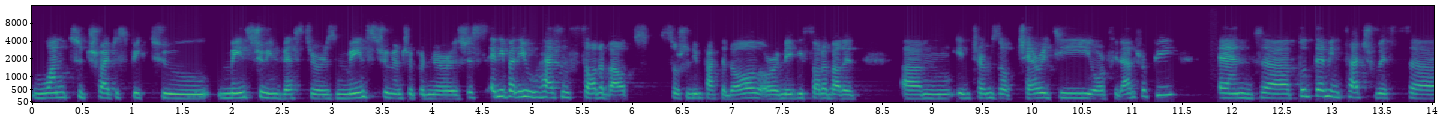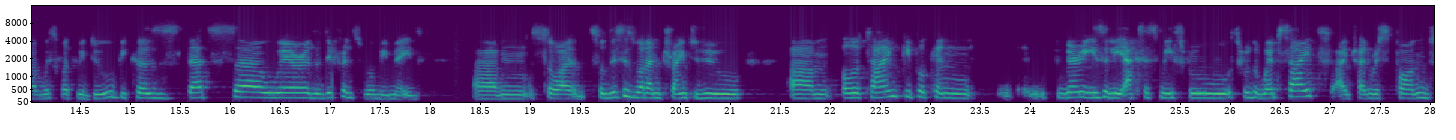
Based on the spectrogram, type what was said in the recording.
want to try to speak to mainstream investors, mainstream entrepreneurs, just anybody who hasn't thought about social impact at all, or maybe thought about it um, in terms of charity or philanthropy, and uh, put them in touch with uh, with what we do because that's uh, where the difference will be made. Um, so, I, so this is what I'm trying to do um, all the time. People can very easily access me through through the website. I try to respond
